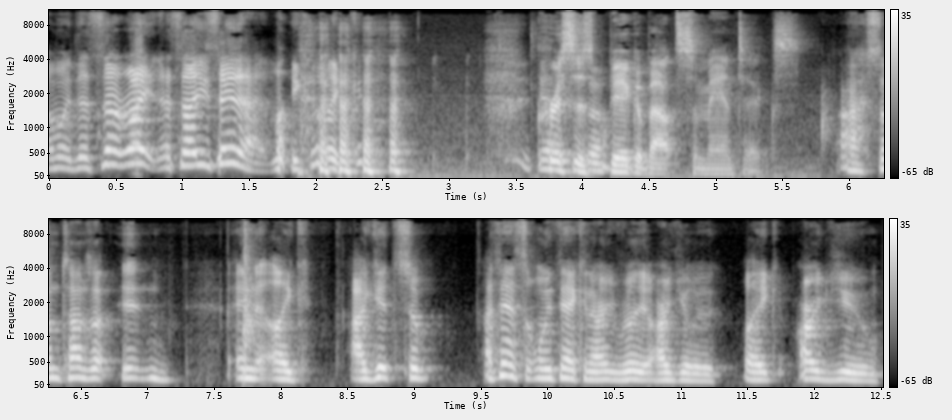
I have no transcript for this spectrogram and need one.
I'm like, that's not right. That's how you say that. Like, like Chris is so- big about semantics. uh, sometimes I, it, and like I get so I think that's the only thing I can argue, really argue like argue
